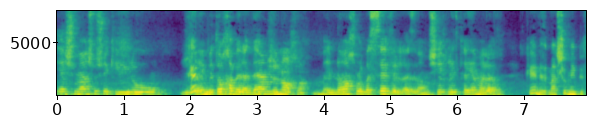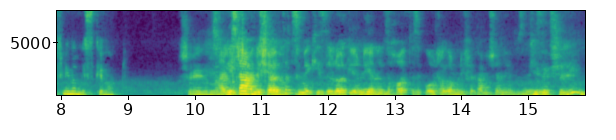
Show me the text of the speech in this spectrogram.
יש משהו שכאילו, לפעמים בתוך הבן אדם, שנוח לה. נוח לו בסבל, אז זה ממשיך להתקיים עליו. כן, זה משהו מבפנים המסכנות. אני לא סתם, אני שואלת את. עצמי, כי זה לא הגיוני, אני זוכרת את הסיפורים שלך גם לפני כמה שנים. כי זה שנים.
